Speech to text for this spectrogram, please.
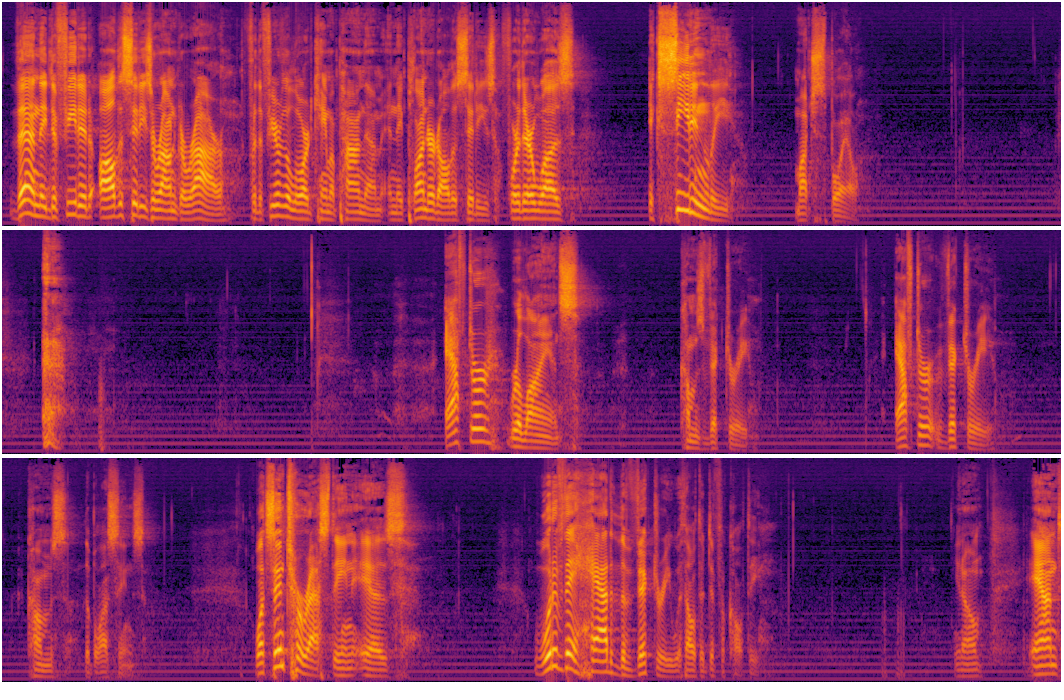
Then they defeated all the cities around Gerar, for the fear of the Lord came upon them, and they plundered all the cities, for there was exceedingly much spoil. After reliance comes victory. After victory comes the blessings. What's interesting is what if they had the victory without the difficulty? You know? And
